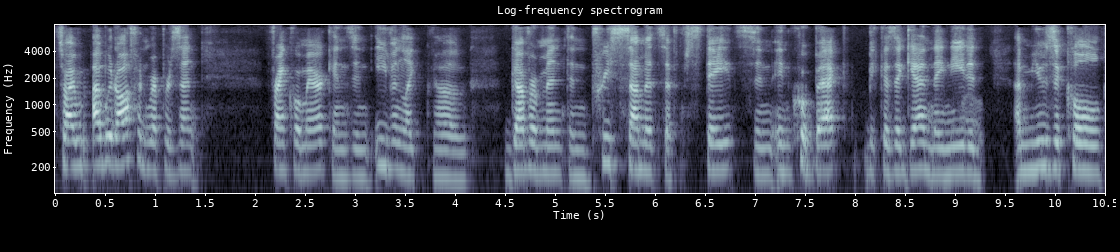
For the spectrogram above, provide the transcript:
So I, I would often represent Franco Americans and even like uh, government and pre summits of states in, in Quebec because, again, they needed a musical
